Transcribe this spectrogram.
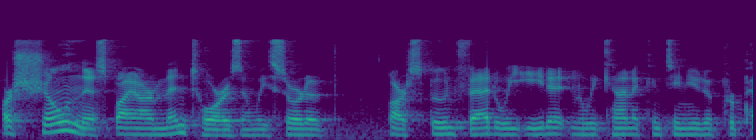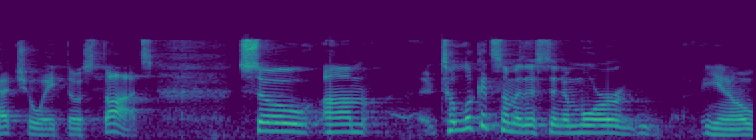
are shown this by our mentors and we sort of are spoon fed, we eat it, and we kind of continue to perpetuate those thoughts. So, um, to look at some of this in a more you know,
